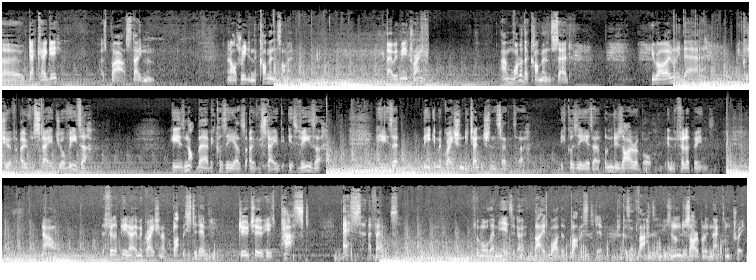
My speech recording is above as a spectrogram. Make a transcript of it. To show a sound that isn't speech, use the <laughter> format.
So Dec Heggie has put out a statement and I was reading the comments on it. Bear with me train. And one of the comments said, you are only there because you have overstayed your visa. He is not there because he has overstayed his visa. He is at the Immigration Detention Centre because he is undesirable in the Philippines. Now, the Filipino immigration have blacklisted him due to his past S offence from all them years ago. That is why they've blacklisted him, because of that. He's an undesirable in their country.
